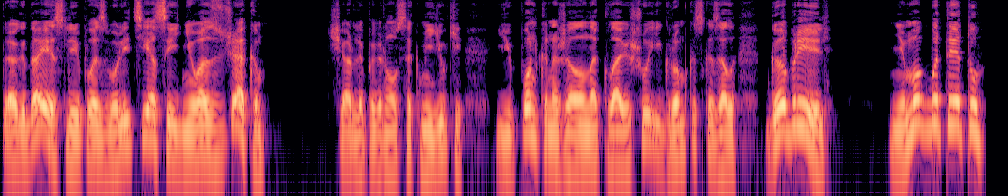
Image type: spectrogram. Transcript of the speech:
Тогда, если позволите, я соединю вас с Джеком. Чарли повернулся к Миюке. Японка нажала на клавишу и громко сказала. — Габриэль, не мог бы ты эту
